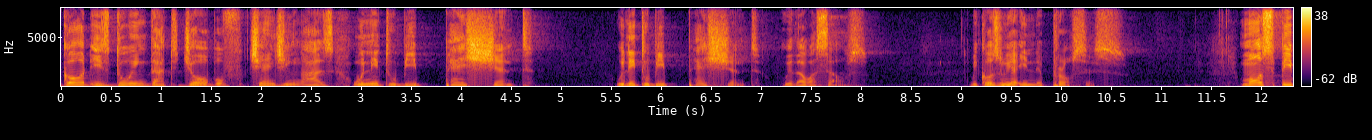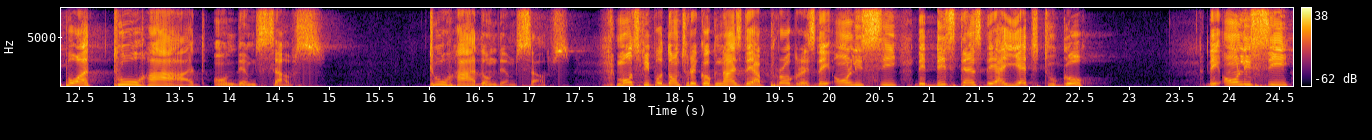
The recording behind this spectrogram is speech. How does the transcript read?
God is doing that job of changing us, we need to be patient. We need to be patient with ourselves because we are in the process. Most people are too hard on themselves. Too hard on themselves. Most people don't recognize their progress. They only see the distance they are yet to go. They only see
